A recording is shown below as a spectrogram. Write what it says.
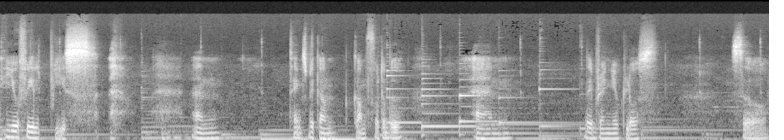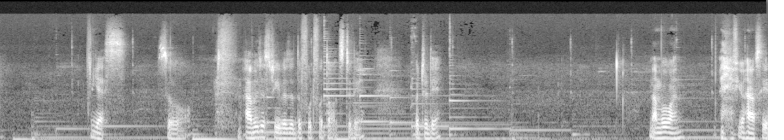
you feel peace and things become comfortable and they bring you close So, yes. So, I will just revisit the food for thoughts today. For today, number one, if you have say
